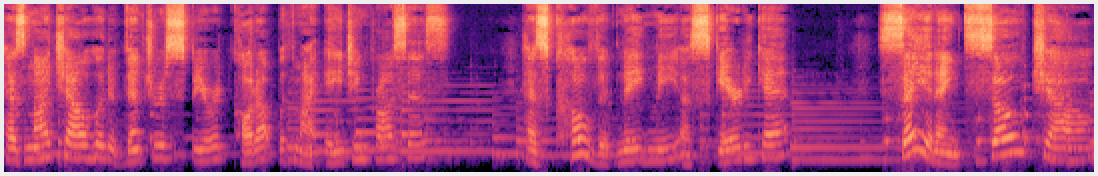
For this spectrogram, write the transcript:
Has my childhood adventurous spirit caught up with my aging process? Has COVID made me a scaredy cat? Say it ain't so, child.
